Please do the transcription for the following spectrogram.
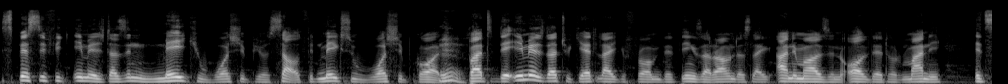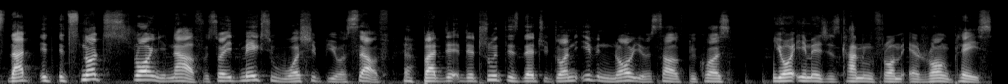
specific image doesn't make you worship yourself. It makes you worship God. Yes. But the image that we get, like from the things around us, like animals and all that, or money, it's that it, it's not strong enough. So it makes you worship yourself. Yeah. But the, the truth is that you don't even know yourself because your image is coming from a wrong place.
